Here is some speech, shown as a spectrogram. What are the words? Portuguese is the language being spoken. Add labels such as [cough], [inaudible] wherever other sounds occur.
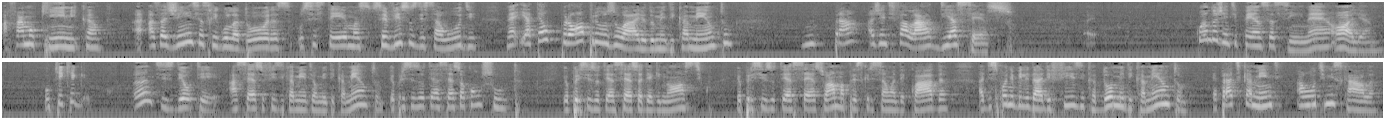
a farmoquímica, as agências reguladoras, os sistemas, os serviços de saúde, né? E até o próprio usuário do medicamento para a gente falar de acesso. Quando a gente pensa assim, né? Olha, o que, que antes de eu ter acesso fisicamente ao medicamento, eu preciso ter acesso à consulta, eu preciso ter acesso a diagnóstico, eu preciso ter acesso a uma prescrição adequada. A disponibilidade física do medicamento é praticamente a última escala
